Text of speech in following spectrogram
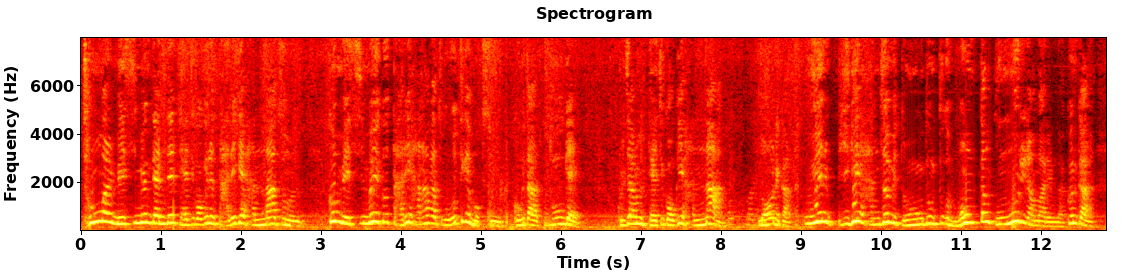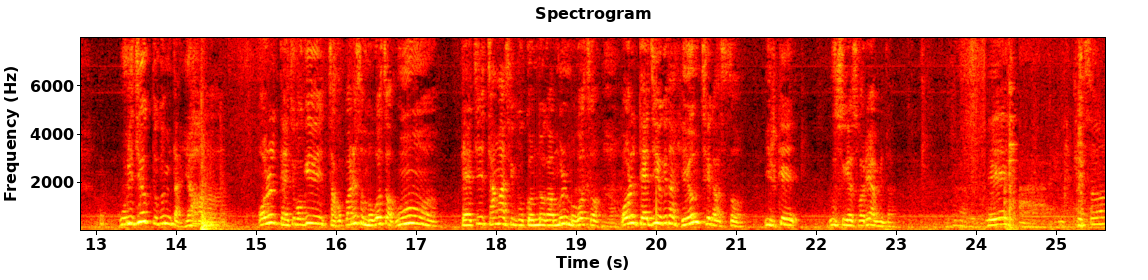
정말 몇십 명 되는데 돼지고기는 다리게 안 놔주면 그 몇십 명이 그 다리 하나 가지고 어떻게 먹습니까? 거기다 두 개, 않으면 돼지고기 하나 넣으니까 위에는 비계 한 점이 동동 뜨고 몽땅 국물이란 말입니다. 그러니까 우리 지역도 그럽니다. 야, 오늘 돼지고기 작업반에서 먹었어. 응. 돼지 장화 신고 건너가 물 먹었어. 오늘 돼지 여기다 헤엄쳐 갔어. 이렇게 우스갯소리 합니다. 네. 아, 이렇게 해서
